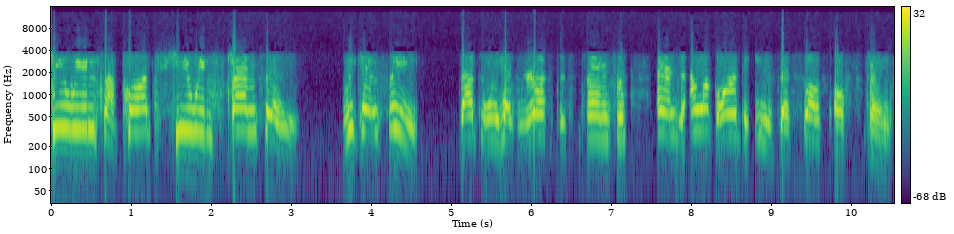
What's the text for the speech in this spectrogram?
He will support, He will strengthen. We can see that we have lost strength and our God is the source of strength.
